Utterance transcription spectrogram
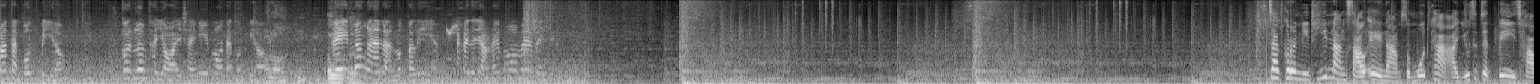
มาตั้งแต่ต้นปีแล้ว ก็เริ่มทยอยใช้หนี้พ่อตั้งแต่ต้นปีแล้วเอาเหรอ เออไอ้เรื่องนั้นน่ะลอตเตอรี่อะใครจะอยากให้พ่อแม่เป็นติด จากกรณีที่นางสาวเอนามสมมุติค่ะ อายุ 17 ปี ชาว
